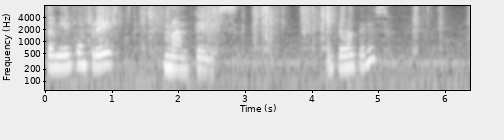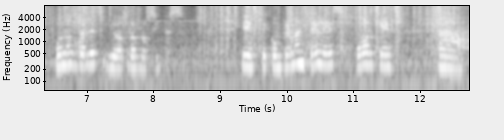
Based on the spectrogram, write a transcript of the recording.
También compré manteles. Compré manteles. Unos verdes y otros rositas. Este compré manteles porque ah,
